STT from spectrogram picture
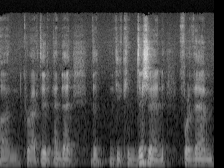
uncorrected, and that the the condition for them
